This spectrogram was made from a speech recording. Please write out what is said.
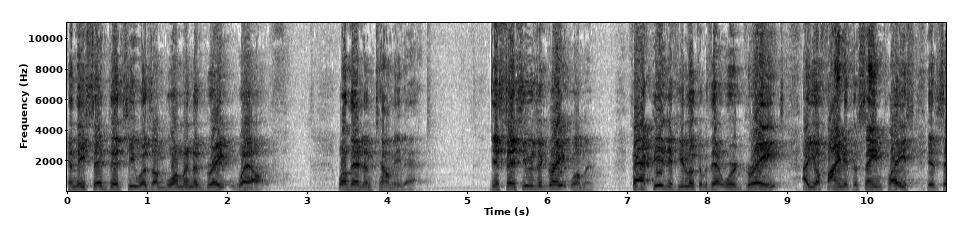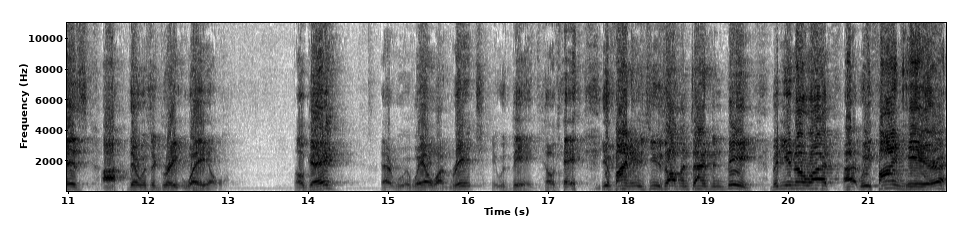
and they said that she was a woman of great wealth. Well, they didn't tell me that. Just said she was a great woman. Fact is, if you look up at that word great, uh, you'll find it the same place. It says uh, there was a great whale. Okay? That whale wasn't rich, it was big, okay? You'll find it was used oftentimes in big. But you know what? Uh, we find here,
